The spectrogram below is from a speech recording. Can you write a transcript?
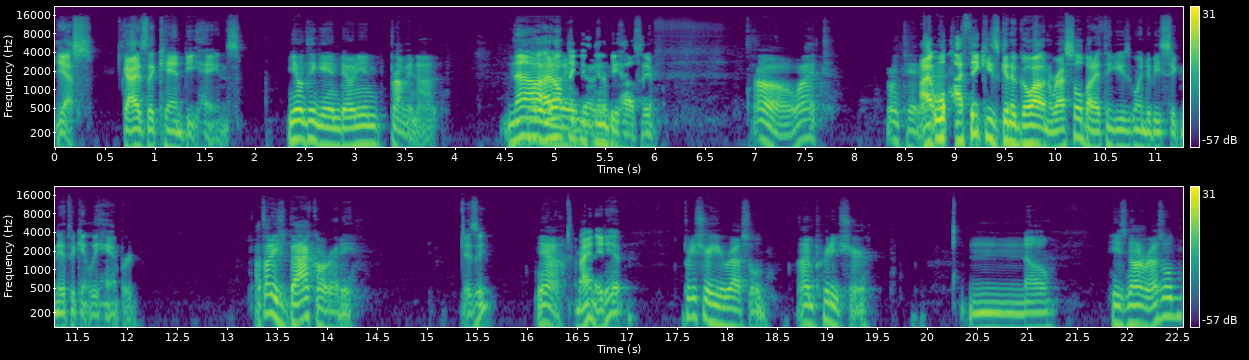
Yes, guys that can beat Haines. You don't think Andonian? Probably not. No, What I don't think he's going to be healthy. Oh, what? That. I well, I think he's going to go out and wrestle, but I think he's going to be significantly hampered. I thought he's back already. Is he? Yeah, Am I an idiot? pretty sure he wrestled. I'm pretty sure No, he's not wrestled.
